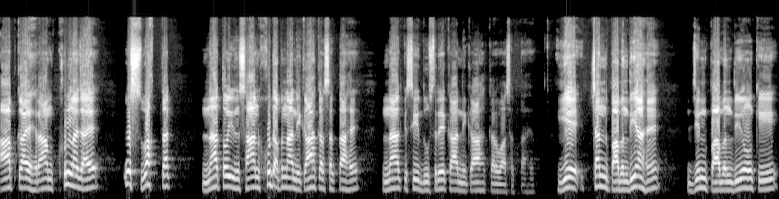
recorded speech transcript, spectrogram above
आपका एहराम खुल ना जाए, उस वक्त तक ना तो इंसान खुद अपना निकाह कर सकता है, ना किसी दूसरे का निकाह करवा सकता है। ये चंद पाबंदियाँ हैं, जिन पाबंदियों की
